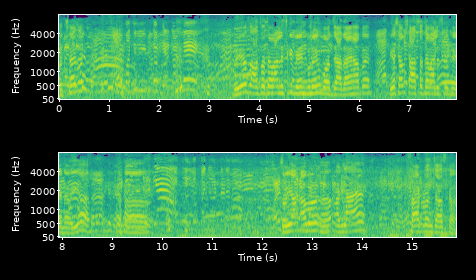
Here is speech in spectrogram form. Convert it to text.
अच्छा जी। भैया सात सौ चवालीस की फ़ैन फॉलोइंग बहुत ज़्यादा है यहाँ पे। ये सब सात सौ चवालीस के फ़ैन है भैया। हाँ। तो भैया अब अगला है साठ उनचास का।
